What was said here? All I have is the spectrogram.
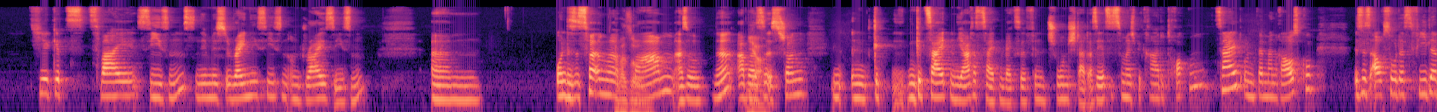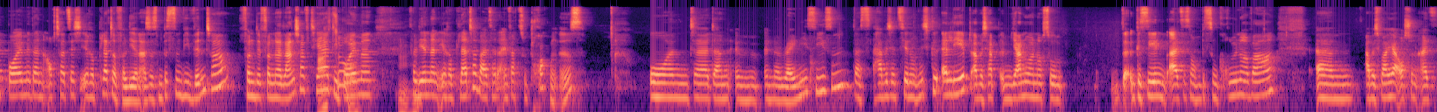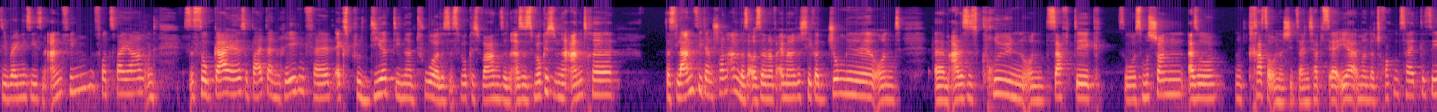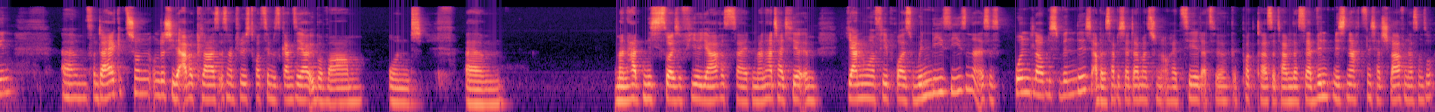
hier gibt's zwei Seasons, nämlich Rainy Season und Dry Season. Ähm, und es ist zwar immer Aber so- warm, also, ne, aber Ja. es ist schon ein, ein Gezeiten, Jahreszeitenwechsel findet schon statt. Also jetzt ist zum Beispiel gerade Trockenzeit und wenn man rausguckt, ist es auch so, dass viele Bäume dann auch tatsächlich ihre Blätter verlieren. Also es ist ein bisschen wie Winter von der, von der Landschaft her. Ach Die so. Bäume verlieren dann ihre Blätter, weil es halt einfach zu trocken ist. Und äh, dann im, in der Rainy Season, das habe ich jetzt hier noch nicht erlebt, aber ich habe im Januar noch so gesehen, als es noch ein bisschen grüner war. Ähm, aber ich war ja auch schon, als die Rainy Season anfing vor zwei Jahren und es ist so geil, sobald dann Regen fällt, explodiert die Natur. Das ist wirklich Wahnsinn. Also es ist wirklich eine andere, das Land sieht dann schon anders aus. Dann auf einmal ein richtiger Dschungel und ähm, alles ist grün und saftig. So, es muss schon, also ein krasser Unterschied sein. Ich habe es ja eher immer in der Trockenzeit gesehen. Ähm, von daher gibt es schon Unterschiede. Aber klar, es ist natürlich trotzdem das ganze Jahr über warm und ähm, man hat nicht solche vier Jahreszeiten. Man hat halt hier im Januar, Februar ist Windy Season, da ist es unglaublich windig, aber das habe ich ja damals schon auch erzählt, als wir gepodcastet haben, dass der Wind mich nachts nicht hat schlafen lassen und so.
